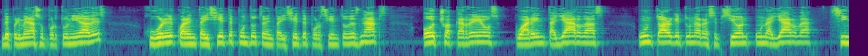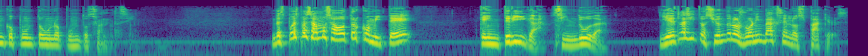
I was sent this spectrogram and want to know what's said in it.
de primeras oportunidades, jugó en el 47.37% de snaps, 8 acarreos, 40 yardas, un target, una recepción, una yarda, 5.1 puntos fantasy. Después pasamos a otro comité que intriga, sin duda, y es la situación de los running backs en los Packers.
